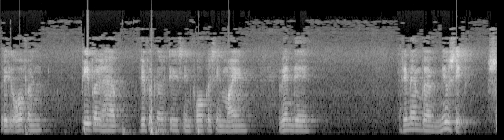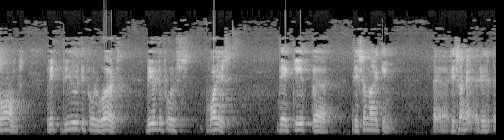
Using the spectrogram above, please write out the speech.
very often people have difficulties in focusing mind when they remember music, songs with beautiful words, beautiful voice. They keep uh, resonating, uh, reson- re-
